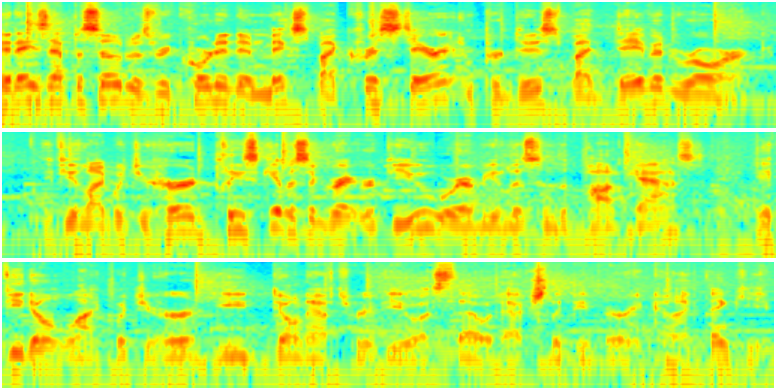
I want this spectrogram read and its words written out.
Today's episode was recorded and mixed by Chris Sterrett and produced by David Rourke. If you like what you heard, please give us a great review wherever you listen to the podcast. If you don't like what you heard, you don't have to review us. That would actually be very kind. Thank you.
